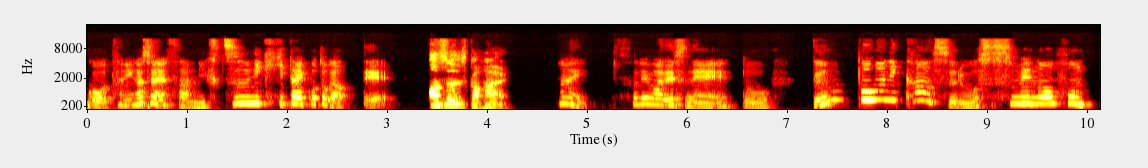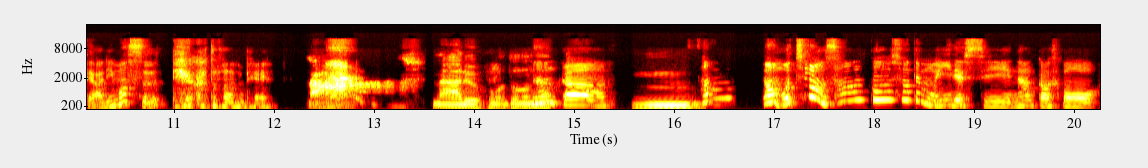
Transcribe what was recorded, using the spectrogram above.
構谷頭さんに普通に聞きたいことがあって、あ、そうですか、はい。はい。それはですね、えっと、文法に関するおすすめの本ってあります？っていうことなんで。あーなるほどね。なんか、うーん。まあ、もちろん参考書でもいいですし、なんかこ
